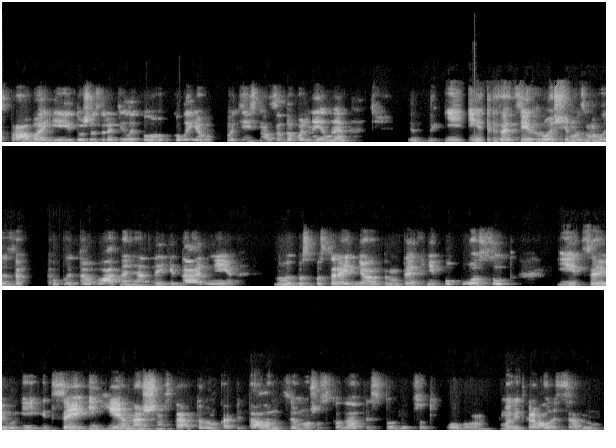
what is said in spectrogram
справа, і дуже зраділи, коли, його дійсно задовольнили. І за ці гроші ми змогли закупити обладнання для їдальні, ну і безпосередньо там техніку, посуд. І це, і, і це і є нашим стартовим капіталом. Це можу сказати 100%. Ми відкривалися ну,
